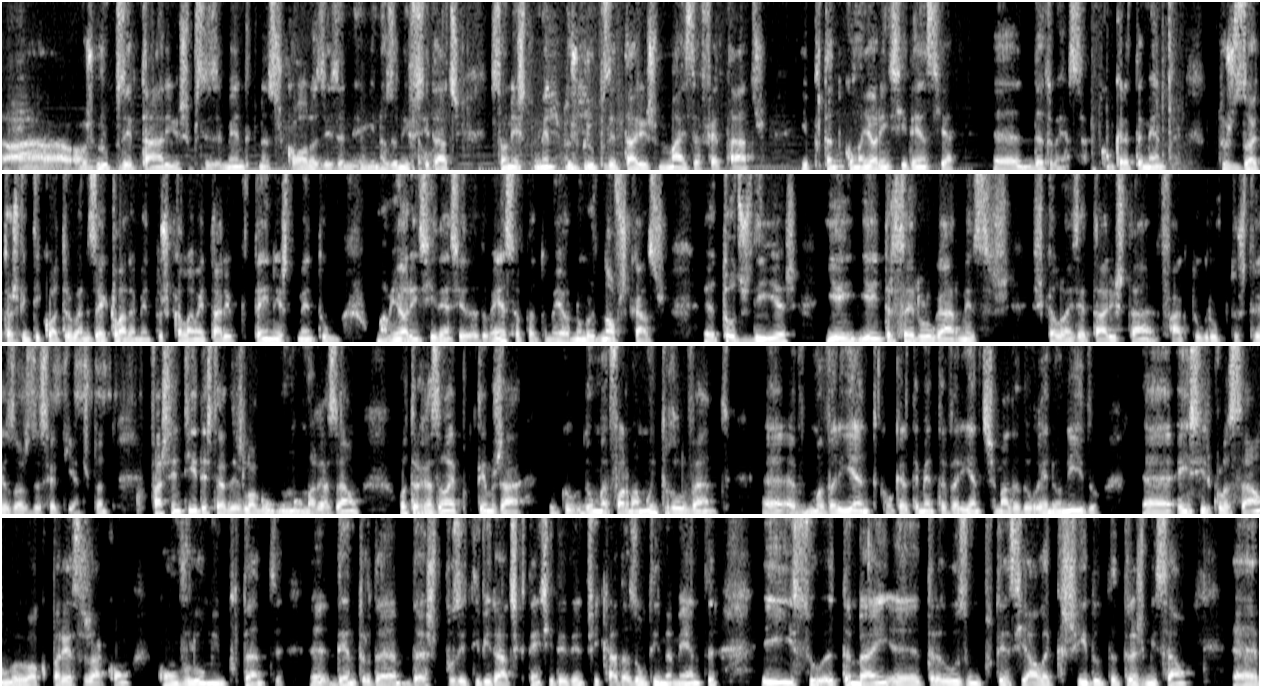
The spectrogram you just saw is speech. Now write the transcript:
a, aos grupos etários, precisamente, que nas escolas e nas universidades são neste momento dos grupos etários mais afetados e, portanto, com maior incidência uh, da doença. Concretamente, dos 18 aos 24 anos é claramente o escalão etário que tem neste momento um, uma maior incidência da doença, portanto, um maior número de novos casos uh, todos os dias, e em, e em, terceiro lugar nesses escalões etários está, de facto, o grupo dos 13 aos 17 anos. Portanto, faz sentido, esta é desde logo um, uma razão. Outra razão é porque temos já, de uma forma muito relevante, uh, uma variante, concretamente a variante chamada do Reino Unido, Uh, em circulação, ao que parece já com, com um volume importante uh, dentro da, das positividades que têm sido identificadas ultimamente, e isso uh, também traduz um potencial acrescido de transmissão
